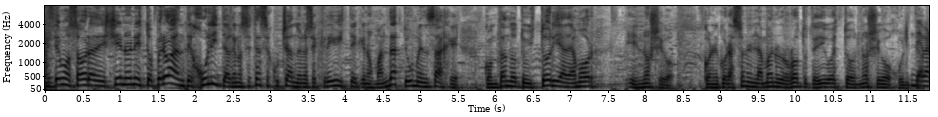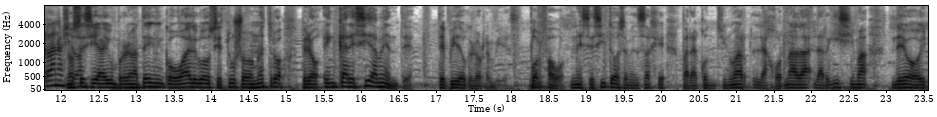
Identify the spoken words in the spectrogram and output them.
metemos ahora de lleno en esto, pero antes, Julita, que nos estás escuchando y nos escribiste, que nos mandaste un mensaje contando tu historia de amor, eh, no llegó. Con el corazón en la mano y roto te digo esto, no llegó, Julita. De verdad no llegó. No sé si hay un problema técnico o algo, si es tuyo o nuestro, pero encarecidamente te pido que lo reenvíes. Por favor, necesito ese mensaje para continuar la jornada larguísima de hoy,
